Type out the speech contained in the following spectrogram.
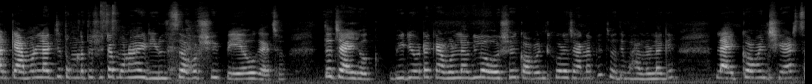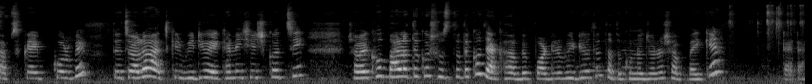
আর কেমন লাগছে তোমরা তো সেটা মনে হয় রিলসে অবশ্যই পেয়েও গেছো। তো যাই হোক, ভিডিওটা কেমন লাগল অবশ্যই কমেন্ট করে জানাবে, যদি ভালো লাগে লাইক কমেন্ট শেয়ার সাবস্ক্রাইব করবে। তো চলো আজকের ভিডিও এখানেই শেষ করছি। সবাই খুব ভালো থেকো, সুস্থ থেকো, দেখা হবে পরের ভিডিওতে ততক্ষণের জন্য সবাইকে টাটা।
